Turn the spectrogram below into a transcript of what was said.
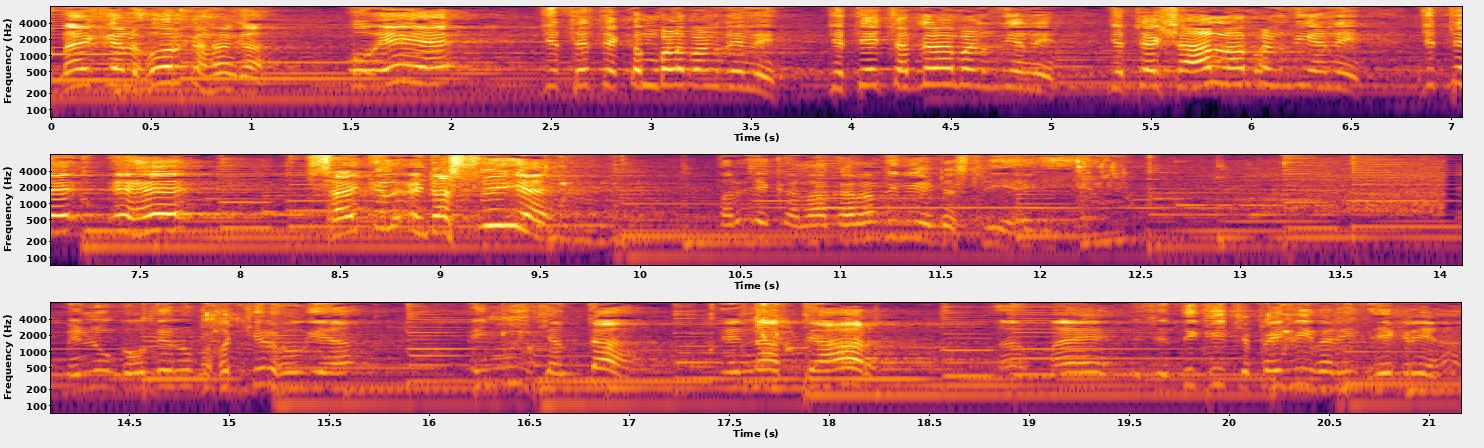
ਮੈਂ ਇੱਕ ਗੱਲ ਹੋਰ ਕਹਾਂਗਾ, ਉਹ ਇਹ ਹੈ, ਜਿੱਥੇ ਤੇ ਕੰਬਲ ਬਣਦੇ ਨੇ, ਜਿੱਥੇ ਚਾਦਰਾਂ ਬਣਦੀਆਂ ਨੇ, ਜਿੱਥੇ ਸ਼ਾਲਾਂ ਬਣਦੀਆਂ ਨੇ, ਜਿੱਥੇ ਇਹ ਸਾਈਕਲ ਇੰਡਸਟਰੀ ਹੈ, ਪਰ ਇਹ ਕਲਾਕਾਰਾਂ ਦੀ ਵੀ ਇੰਡਸਟਰੀ ਹੈਗੀ ਹੈ। ਮੈਨੂੰ ਗਾਉਂਦੇ ਨੂੰ ਬਹੁਤ ਚਿਰ ਹੋ ਗਿਆ, ਇੰਨੀ ਜਨਤਾ, ਇੰਨਾ ਪਿਆਰ ਮੈਂ ਜ਼ਿੰਦਗੀ 'ਚ ਪਹਿਲੀ ਵਾਰੀ ਦੇਖ ਰਿਹਾ,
